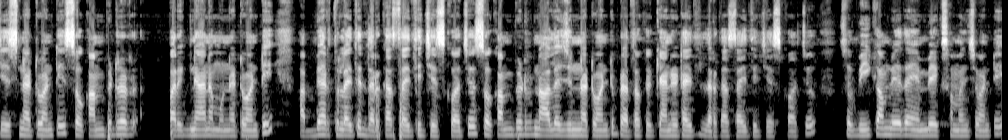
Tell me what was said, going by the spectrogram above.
చేసినటువంటి సో కంప్యూటర్ పరిజ్ఞానం ఉన్నటువంటి అభ్యర్థులు అయితే దరఖాస్తు అయితే చేసుకోవచ్చు. సో కంప్యూటర్ నాలెడ్జ్ ఉన్నటువంటి ప్రతి ఒక్క క్యాండిడేట్ అయితే దరఖాస్తు అయితే చేసుకోవచ్చు. సో బీకామ్ లేదా ఎంబీఏకి సంబంధించినటువంటి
